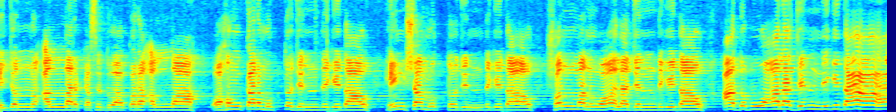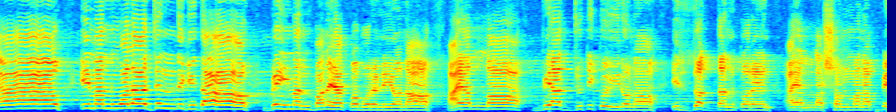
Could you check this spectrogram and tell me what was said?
এই জন্য আল্লাহর কাছে দোয়া করা, আল্লাহ অহংকার মুক্ত জিন্দগি দাও হিংসা মুক্ত জিন্দগি দাও, সম্মানওয়ালা জিন্দগি দাও, আদবওয়ালা জিন্দগি দাও, ইমানওয়ালা জিন্দগি দাও, বেঈমান বানায়া কবর নিও না। আয় আল্লাহ, বেয়াজ্জুতি কইর না, ইজ্জত দান করেন। আয় আল্লাহ, সম্মান আপনি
